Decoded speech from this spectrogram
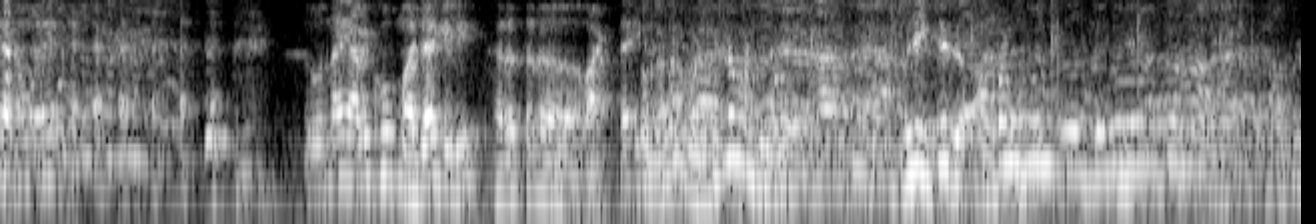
त्यामुळे सो नाही आम्ही खूप मजा केली. खरं तर वाटतंय. होता ना म्हणतो ते? म्हणजे इथेच आपण दोन दोघं जण होतो, हा आपण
